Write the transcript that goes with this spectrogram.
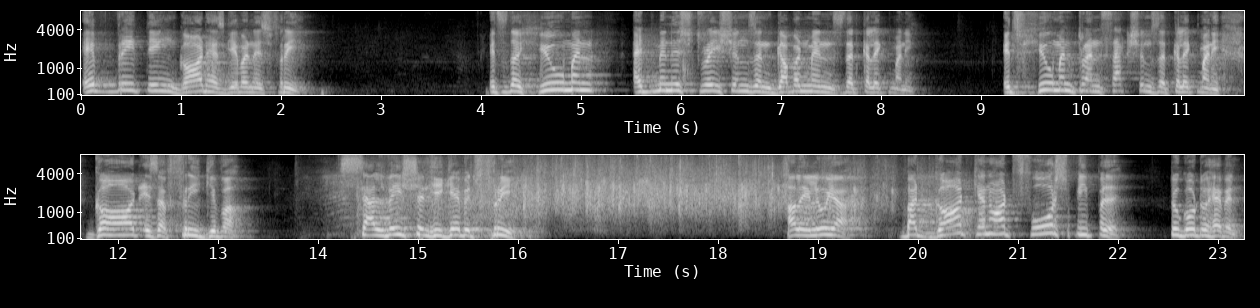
Everything God has given is free. It's the human administrations and governments that collect money. It's human transactions that collect money. God is a free giver. Salvation, He gave it free. Hallelujah. But God cannot force people to go to heaven.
